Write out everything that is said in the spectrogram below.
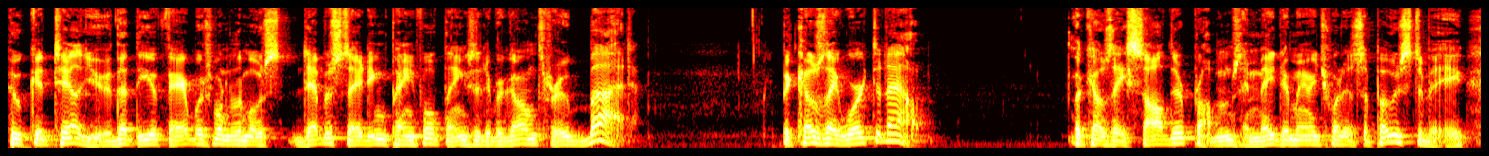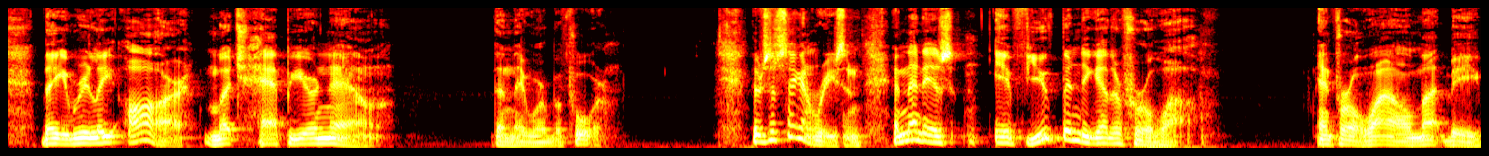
who could tell you that the affair was one of the most devastating, painful things they'd ever gone through, but because they worked it out, because they solved their problems and made their marriage what it's supposed to be, they really are much happier now than they were before. There's a second reason, and that is if you've been together for a while, and for a while might be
